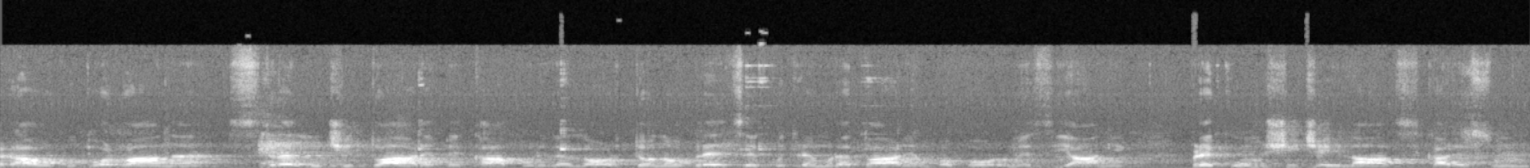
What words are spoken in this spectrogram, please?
erau cu coroană strălucitoare pe capurile lor, de o noblețe cutremurătoare în poporul mesianic, precum și ceilalți care sunt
